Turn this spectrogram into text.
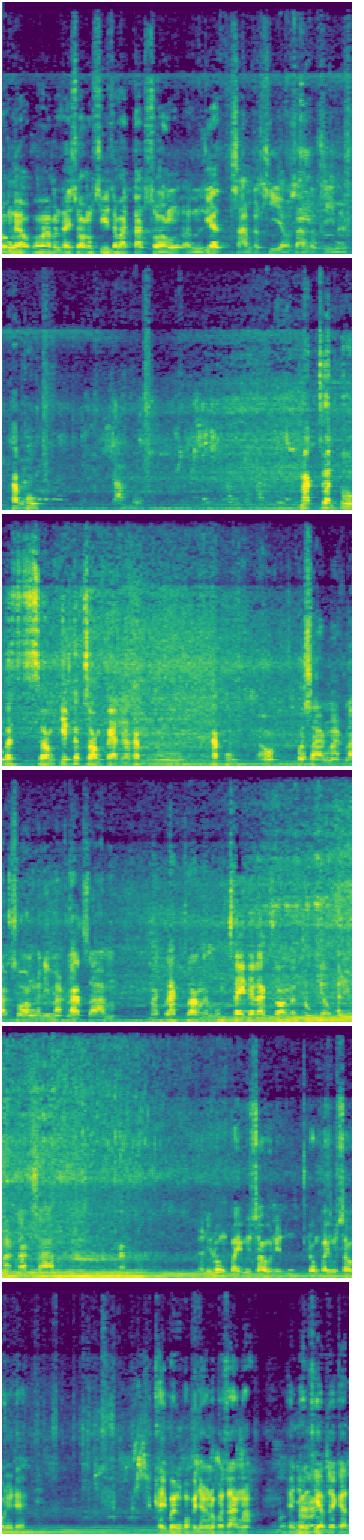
ลงแล้วเพราะว่ามันได้สองกับสี่แต่ว่าตัดสองอันเหลียสามกับสี่เอาสามกับสี่ไหมครับผมสามหกมักส่วนตัวกับสองเจ็ดกับสองแปดนะครับ อืมครับผม เอาพอสร้างมักรักสองอันนี้มักรักสามมักรักสองแล้วผมใส่แต่รักสองแล้วทุกเกี่ยวอันนี้มักรักสามครับผมอันนี้ลงไปมือเศร้านี่ลงไปมือเศร้านี่เด้ไข่เบิ้งพอเป็นอย่างเนาะภาษาเนาะ บ่ไข่เป็นหเบิ้งยังเทียบด้วยกัน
